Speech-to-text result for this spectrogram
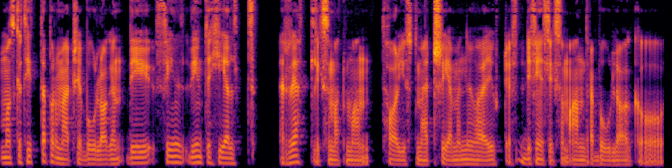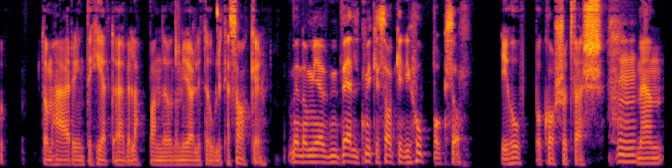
Om man ska titta på de här tre bolagen. Det är, finns, det är inte helt rätt liksom att man tar just de här tre. Men nu har jag gjort det. Det finns liksom andra bolag och de här är inte helt överlappande och de gör lite olika saker. Men de gör väldigt mycket saker ihop också. Ihop och kors och tvärs. Mm. Men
